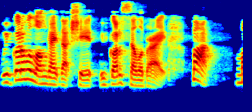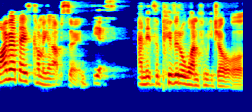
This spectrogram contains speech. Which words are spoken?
we've got to elongate that shit. We've got to celebrate. But my birthday's coming up soon, Yes. and it's a pivotal one for me, Joel.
